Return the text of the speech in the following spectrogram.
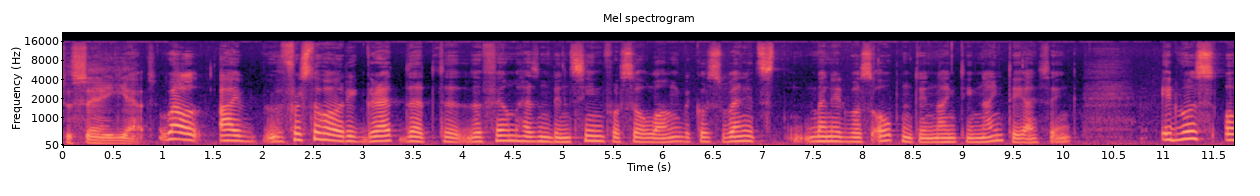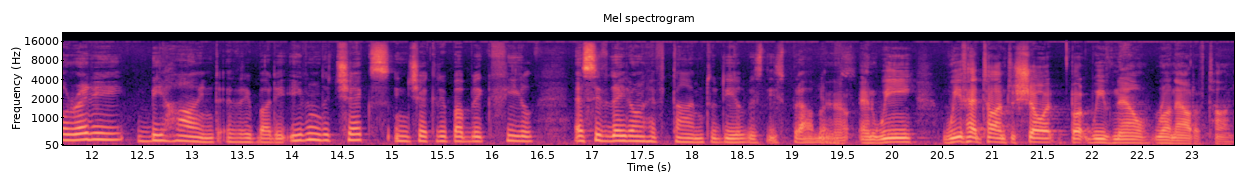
to say yet? Well, I first of all regret that uh, the film hasn't been seen for so long because when it's when it was opened in 1990, I think it was already behind everybody. Even the Czechs in Czech Republic feel as if they don't have time to deal with these problems. Yeah, and we, we've had time to show it, but we've now run out of time.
